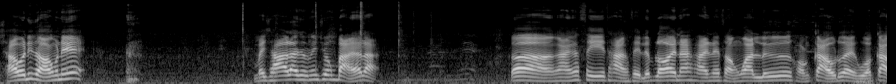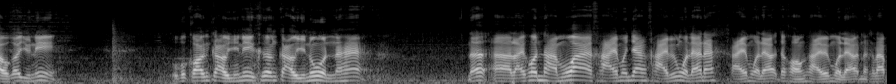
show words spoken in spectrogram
เช้าวันที่สองวันนี้ ไม่เช้าแล้วช่วงนี้ช่วงบ่ายแล้วล่ะ ก็งานก็ซีถ่างเสร็จเรียบร้อยนะภายในสองวันรื้อของเก่าด้วย หัวเก่าก็อยู่นี่ อุปกรณ์เก่าอยู่นี่เครื่องเก่าอยู่นู่นนะฮะแล้วอ่าหลายคนถามว่าขายมันยังขายไปหมดแล้วนะขายหมดแล้วเจ้าของขายไปหมดแล้วนะครับ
